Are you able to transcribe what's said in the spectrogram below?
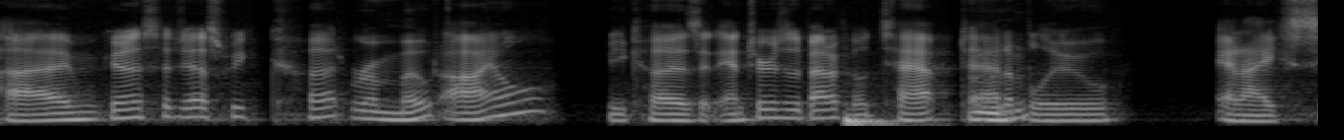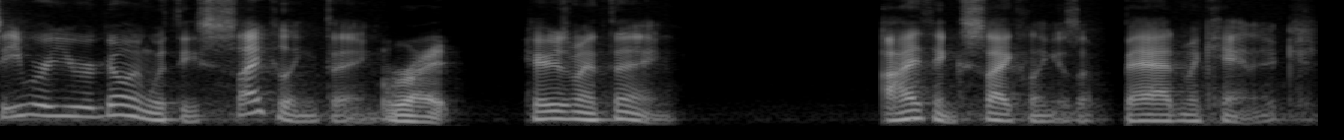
I'm gonna suggest we cut Remote Isle because it enters the battlefield tap to add a mm-hmm. blue, and I see where you were going with the cycling thing. Right. Here's my thing. I think cycling is a bad mechanic.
